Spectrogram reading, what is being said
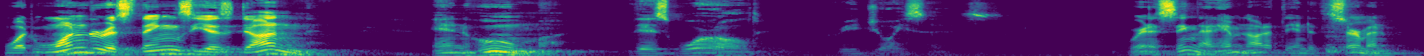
What wondrous things he has done, in whom this world rejoices. We're going to sing that hymn, not at the end of the sermon,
